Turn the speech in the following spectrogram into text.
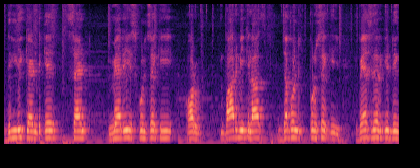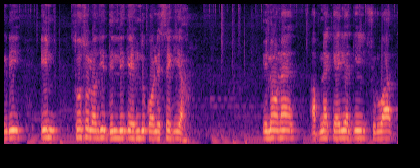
दिल्ली कैंट के सेंट मैरी स्कूल से की और बारहवीं क्लास जबलपुर से की। बैचलर की डिग्री इन सोशोलॉजी दिल्ली के हिंदू कॉलेज से किया। इन्होंने अपने कैरियर की शुरुआत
